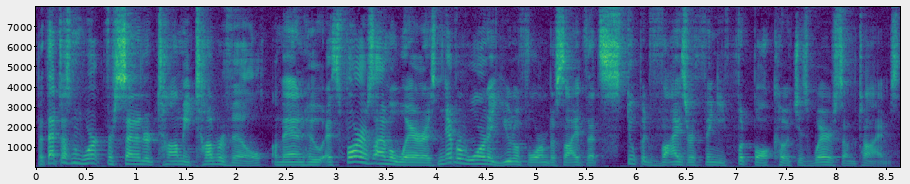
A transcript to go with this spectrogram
But that doesn't work for Senator Tommy Tuberville, a man who, as far as I'm aware, has never worn a uniform besides that stupid visor thingy football coaches wear sometimes.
